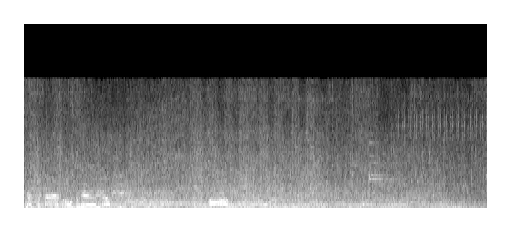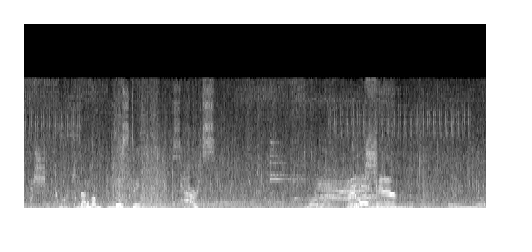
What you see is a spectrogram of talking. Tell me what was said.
Get your ass over here and help me! Oh! oh shit, come on, come Son of a beasting. This hurts. Reloading here! I am not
